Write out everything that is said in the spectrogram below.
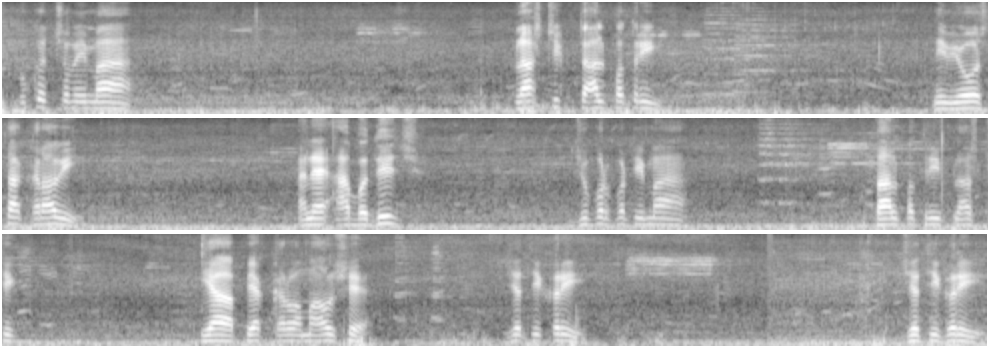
ટૂંક જ સમયમાં પ્લાસ્ટિક તાલપત્રીની વ્યવસ્થા કરાવી અને આ બધી જ ઝૂંપડપટ્ટીમાં તાલપત્રી, પ્લાસ્ટિક યા પેક કરવામાં આવશે. જેથી કરી જેથી કરી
